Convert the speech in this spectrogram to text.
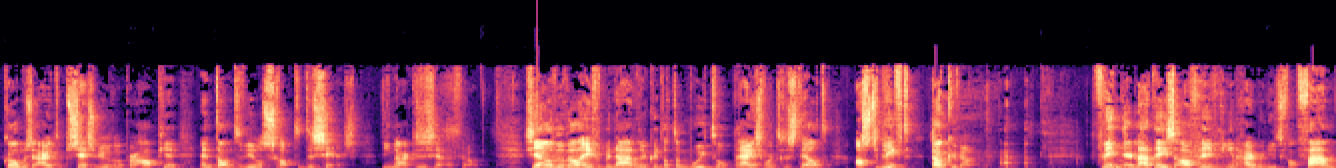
komen ze uit op 6 euro per hapje en tante Wil schrapt de desserts. Die maken ze zelf wel. Cheryl wil wel even benadrukken dat de moeite op prijs wordt gesteld. Alsjeblieft, dank u wel. Vlinder laat deze aflevering in haar minuut van faam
